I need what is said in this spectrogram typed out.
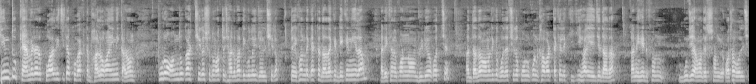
কিন্তু ক্যামেরার কোয়ালিটিটা খুব একটা ভালো হয়নি, কারণ পুরো অন্ধকার ছিল, শুধুমাত্র ঝাড়বাতিগুলোই জ্বলছিল। তো এখান থেকে একটা দাদাকে ডেকে নিয়ে এলাম আর এখানে কোনো ভিডিও করছে। আর দাদাও আমাদেরকে বোঝাচ্ছিল কোন কোন খাবারটা খেলে কী কী হয়, এই যে দাদা। কানে হেডফোন গুঁজে আমাদের সঙ্গে কথা বলছি।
